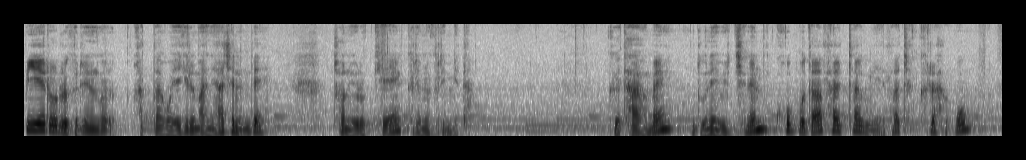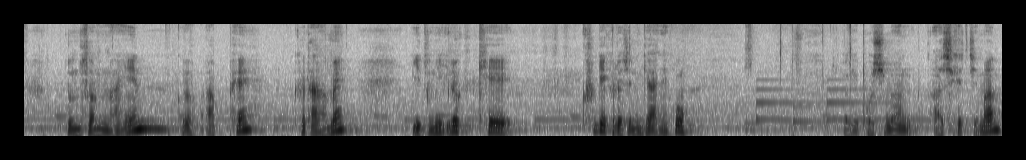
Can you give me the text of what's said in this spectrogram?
삐에로를 그리는 것 같다고 얘기를 많이 하시는데 저는 이렇게 그림을 그립니다. 그 다음에 눈의 위치는 코보다 살짝 위에서 체크를 하고 눈썹 라인 그 앞에 그 다음에 이 눈이 이렇게 크게 그려지는 게 아니고 여기 보시면 아시겠지만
